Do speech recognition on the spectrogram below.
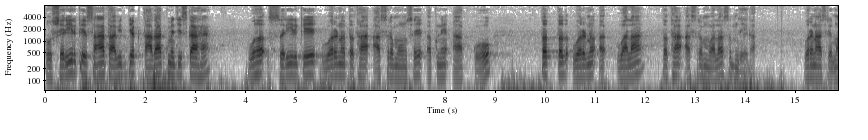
तो शरीर के साथ आविद्यक तादात में जिसका है, वह शरीर के वर्ण तथा आश्रमों से अपने आप को तत्तद वर्ण वाला तथा आश्रम वाला समझेगा। वर्णाश्रम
